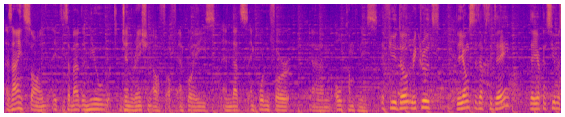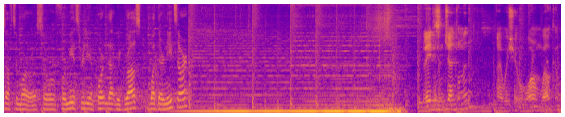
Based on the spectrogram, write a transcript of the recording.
As I saw it, it is about a new generation of, of employees and that's important for um, all companies. If you don't recruit the youngsters of today, they're your consumers of tomorrow. So for me it's really important that we grasp what their needs are. Ladies and gentlemen, I wish you a warm welcome.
